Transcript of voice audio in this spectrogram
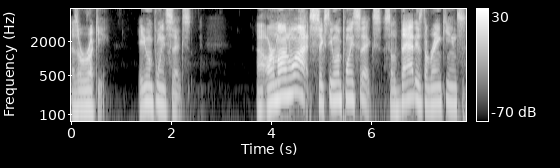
as a rookie. 81.6. Uh, Armon Watts, 61.6. So that is the rankings.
